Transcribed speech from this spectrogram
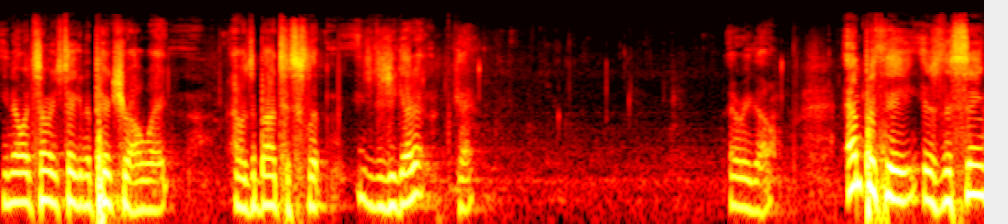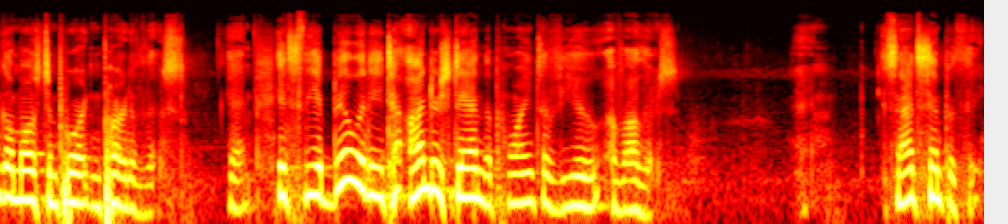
you know what? Somebody's taking a picture. I'll wait. I was about to slip. Did you get it? Okay. There we go. Empathy is the single most important part of this. Okay? It's the ability to understand the point of view of others. Okay? It's not sympathy.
